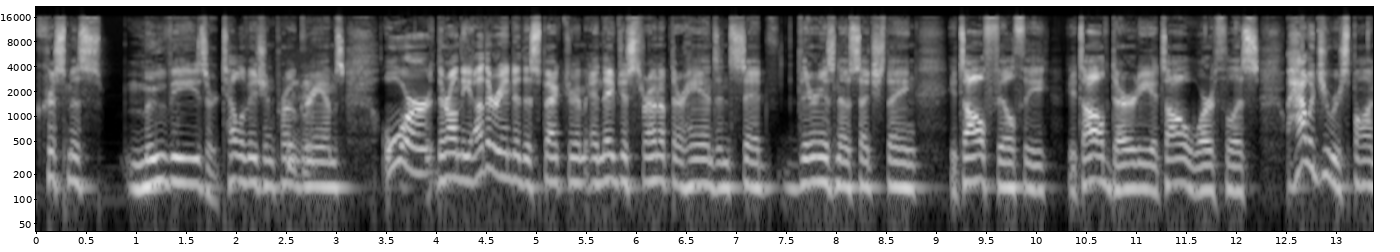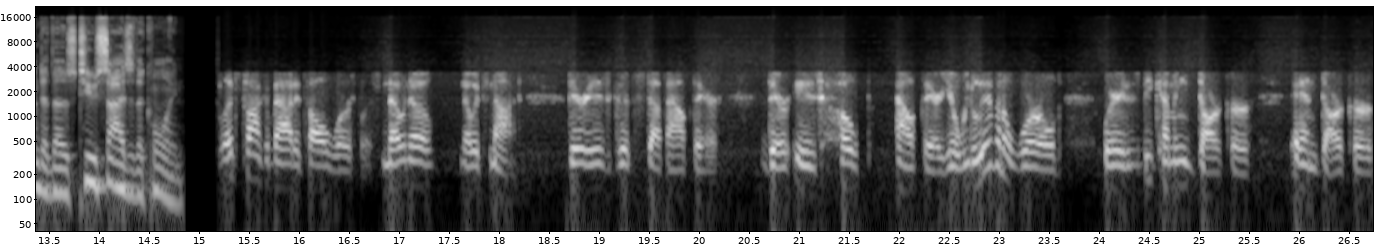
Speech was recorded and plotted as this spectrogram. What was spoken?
Christmas movies or television mm-hmm. programs, mm-hmm. or they're on the other end of the spectrum and they've just thrown up their hands and said, There is no such thing. It's all filthy. It's all dirty. It's all worthless. How would you respond to those two sides of the coin? Let's talk about it's all worthless. No, no, no, it's not. There is good stuff out there. There is hope out there. You know, we live in a world where it is becoming darker and darker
